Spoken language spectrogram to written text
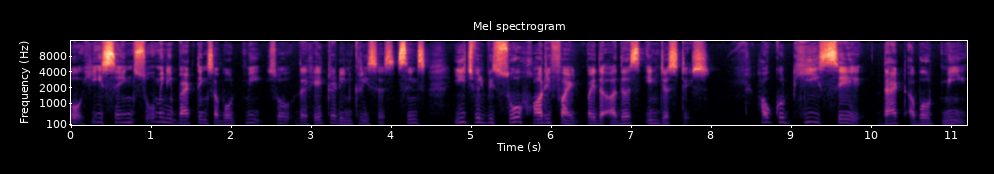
oh he is saying so many bad things about me. So, the hatred increases since each will be so horrified by the other's injustice. How could he say that about me?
